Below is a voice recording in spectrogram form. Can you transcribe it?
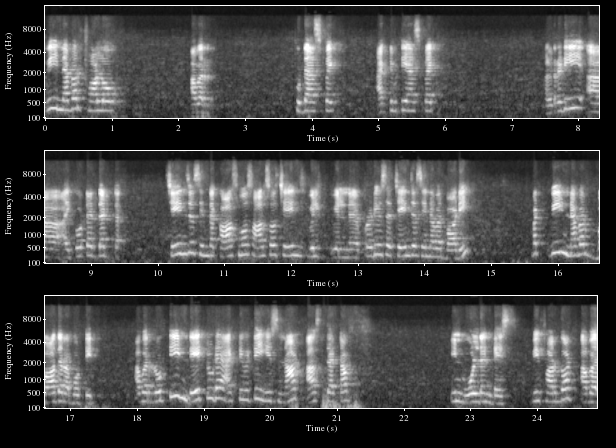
We never follow our food aspect, activity aspect. Already uh, I quoted that changes in the cosmos also change will, will produce a changes in our body but we never bother about it. Our routine day-to-day activity is not as that of in olden days. We forgot our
